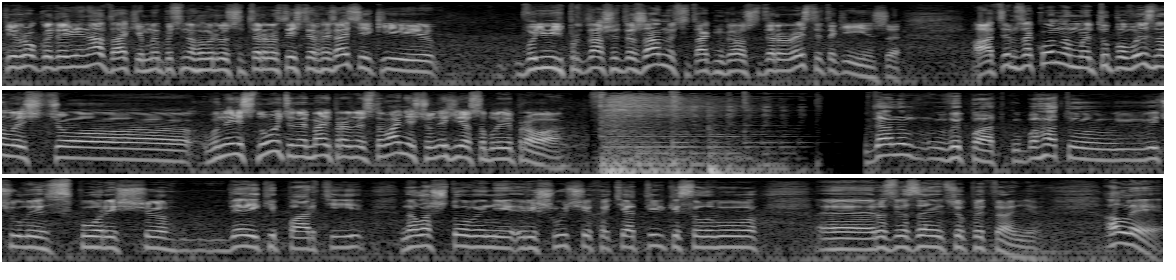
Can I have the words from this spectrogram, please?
Півроку йде війна, так, і ми постійно говорили, що терористичні організації, які воюють проти нашої державності, так, ми казали, що терористи так і інше. А цим законом ми тупо визнали, що вони існують, вони мають право на існування, що в них є особливі права. В даному випадку багато ви чули спори, що деякі партії налаштовані рішуче, хочуть тільки силового е, розв'язання цього питання. Але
